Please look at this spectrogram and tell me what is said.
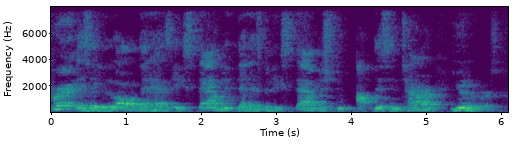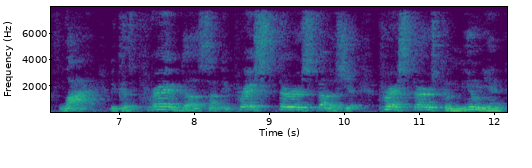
Prayer is a law that has established, that has been established throughout this entire universe. Why? Because prayer does something. Prayer stirs fellowship. Prayer stirs communion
